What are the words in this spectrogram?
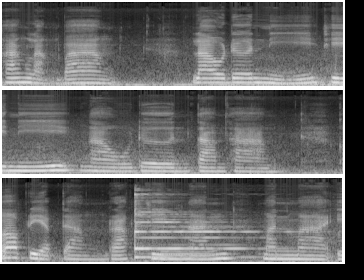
ข้างหลังบ้าง เราเดินหนีทีนี้เงาเดินตามทาง ก็เปรียบดังรักจริงนั้นมันมาเอ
